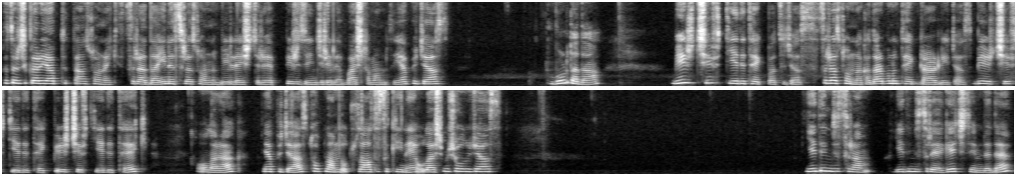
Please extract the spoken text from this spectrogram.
Pıtırcıkları yaptıktan sonraki sırada yine sıra sonunu birleştirip bir zincir ile başlamamızı yapacağız. Burada da bir çift 7 tek batacağız. Sıra sonuna kadar bunu tekrarlayacağız. Bir çift 7 tek, bir çift 7 tek olarak yapacağız. Toplamda 36 sık iğneye ulaşmış olacağız. 7. sıram 7. sıraya geçtiğimde de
